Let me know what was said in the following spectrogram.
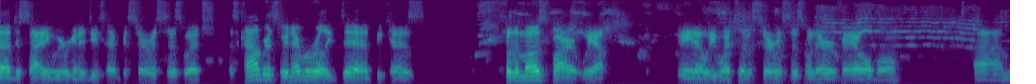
uh, deciding we were going to do technical services, which as converts we never really did because for the most part we you know we went to the services when they were available. Um,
